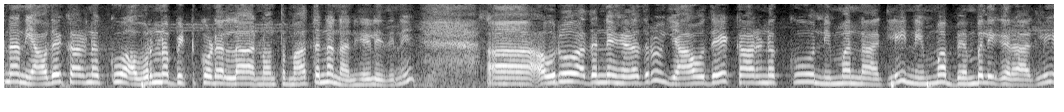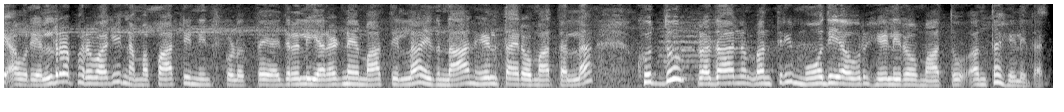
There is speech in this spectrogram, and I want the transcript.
ನಾನು ಯಾವುದೇ ಕಾರಣಕ್ಕೂ ಅವ್ರನ್ನ ಬಿಟ್ಕೊಡಲ್ಲ ಅನ್ನೋಂಥ ಮಾತನ್ನ ನಾನು ಹೇಳಿದ್ದೀನಿ. ಅವರು ಅದನ್ನೇ ಹೇಳಿದ್ರು, ಯಾವುದೇ ಕಾರಣಕ್ಕೂ ನಿಮ್ಮನ್ನಾಗ್ಲಿ, ನಿಮ್ಮ ಬೆಂಬಲಿಗರಾಗ್ಲಿ ಅವರೆಲ್ಲರ ಪರವಾಗಿ ನಮ್ಮ ಪಾರ್ಟಿ ನಿಂತ್ಕೊಳ್ಳುತ್ತೆ. ಇದರಲ್ಲಿ ಎರಡನೇ ಮಾತಿಲ್ಲ, ಇದು ನಾನು ಹೇಳ್ತಾ ಇರೋ ಮಾತಲ್ಲ. ಖುದ್ದು ಪ್ರಧಾನಮಂತ್ರಿ ಮೋದಿ ಅವರು ಹೇಳಿರೋ ಮಾತು ಅಂತ ಹೇಳಿದ್ದಾರೆ.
